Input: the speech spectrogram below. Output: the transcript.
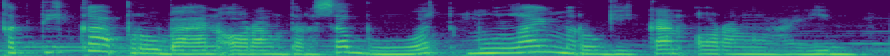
ketika perubahan orang tersebut mulai merugikan orang lain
